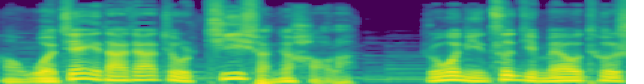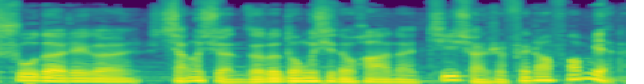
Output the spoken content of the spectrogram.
啊，我建议大家就是机选就好了。如果你自己没有特殊的这个想选择的东西的话呢，机选是非常方便的。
